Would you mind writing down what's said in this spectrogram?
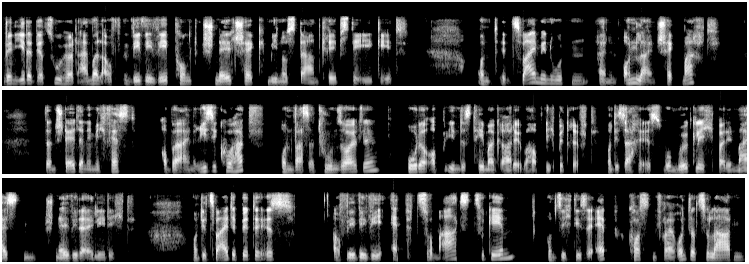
wenn jeder, der zuhört, einmal auf www.schnellcheck-darmkrebs.de geht und in zwei Minuten einen Online-Check macht, dann stellt er nämlich fest, ob er ein Risiko hat und was er tun sollte oder ob ihn das Thema gerade überhaupt nicht betrifft. Und die Sache ist womöglich bei den meisten schnell wieder erledigt. Und die zweite Bitte ist, auf www.app zum Arzt zu gehen und sich diese App kostenfrei runterzuladen.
